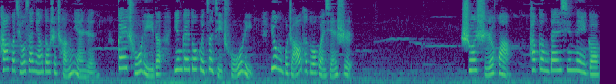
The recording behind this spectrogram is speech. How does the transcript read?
他和裘三娘都是成年人，该处理的应该都会自己处理，用不着他多管闲事。说实话。他更担心那个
